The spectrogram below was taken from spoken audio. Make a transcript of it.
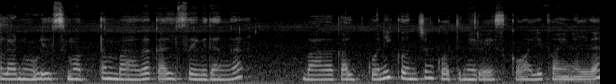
అలా నూడిల్స్ మొత్తం బాగా కలిసే విధంగా బాగా కలుపుకొని కొంచెం కొత్తిమీర వేసుకోవాలి ఫైనల్గా.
